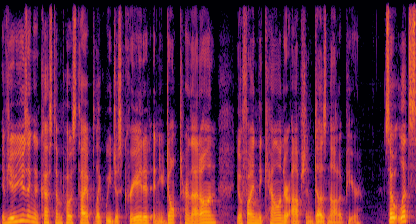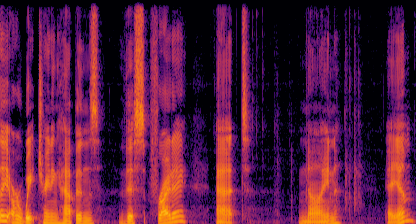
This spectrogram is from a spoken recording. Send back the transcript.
If you're using a custom post type like we just created and you don't turn that on, you'll find the calendar option does not appear. So let's say our weight training happens this Friday at 9 a.m.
